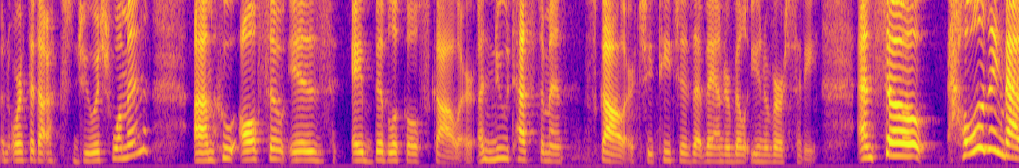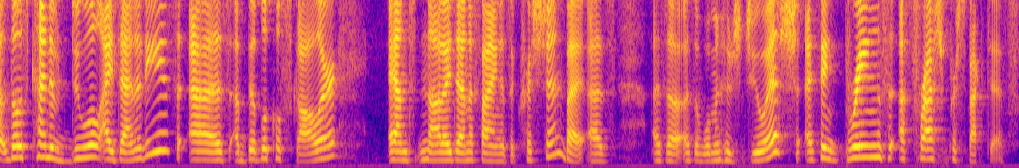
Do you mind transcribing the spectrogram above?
an Orthodox Jewish woman um, who also is a biblical scholar, a New Testament scholar. She teaches at Vanderbilt University. And so, holding that those kind of dual identities as a biblical scholar and not identifying as a Christian, but as as a, as a woman who's Jewish, I think brings a fresh perspective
